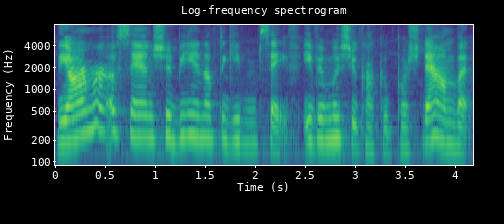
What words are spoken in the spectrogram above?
The armor of sand should be enough to keep him safe, even with Shukaku pushed down, but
